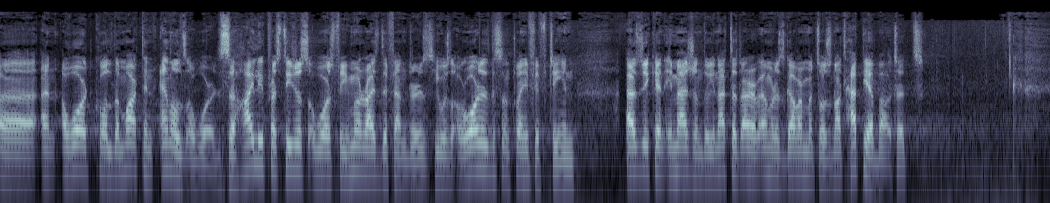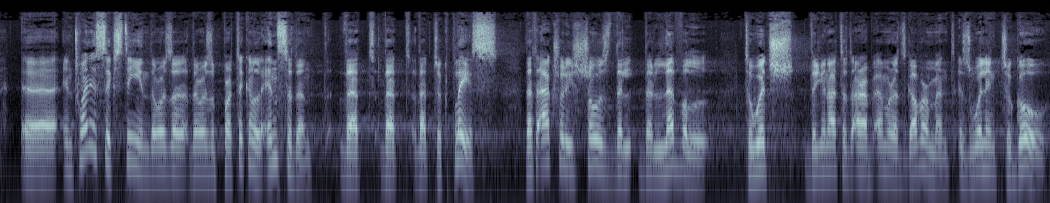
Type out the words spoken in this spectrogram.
uh, an award called the Martin Ennals Award. It's a highly prestigious award for human rights defenders. He was awarded this in 2015. As you can imagine, the United Arab Emirates government was not happy about it. Uh, in 2016, there was, a, there was a particular incident that, that, that took place that actually shows the, the level to which the United Arab Emirates government is willing to go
